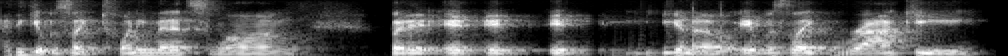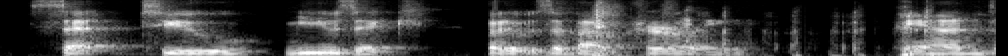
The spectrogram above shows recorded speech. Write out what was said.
I think it was like 20 minutes long, but it it it, it you know it was like Rocky set to music, but it was about curling, and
